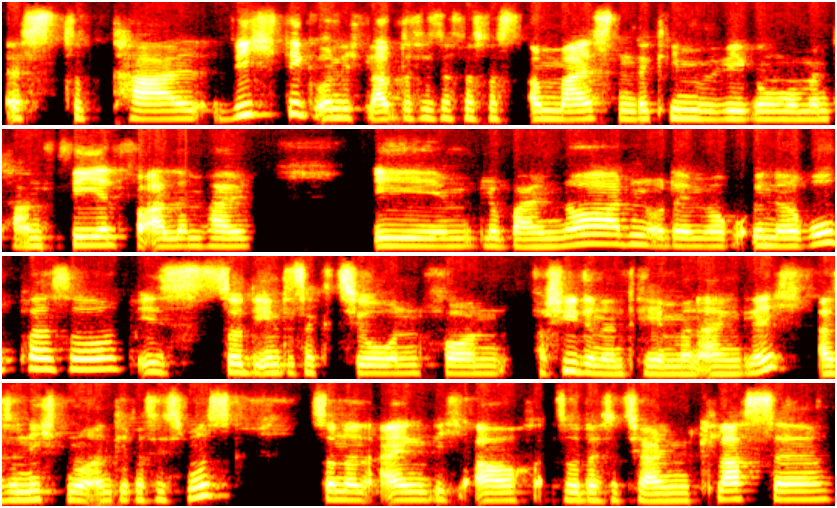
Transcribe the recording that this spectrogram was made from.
es total wichtig und ich glaube, das ist das, was am meisten der Klimabewegung momentan fehlt, vor allem halt im globalen Norden oder in Europa so, ist so die Intersektion von verschiedenen Themen eigentlich. Also nicht nur Antirassismus, sondern eigentlich auch so der sozialen Klasse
